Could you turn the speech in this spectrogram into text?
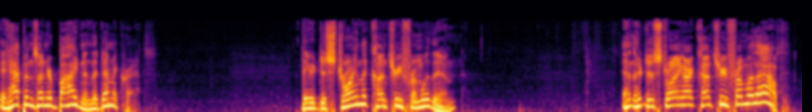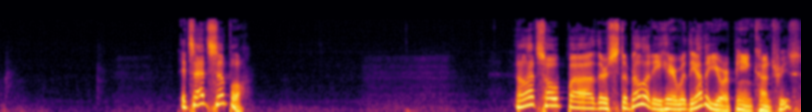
It happens under Biden and the Democrats. They're destroying the country from within, and they're destroying our country from without. It's that simple. Now let's hope uh, there's stability here with the other European countries.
